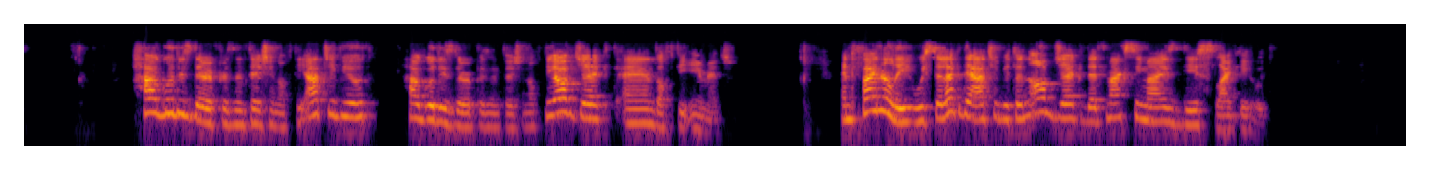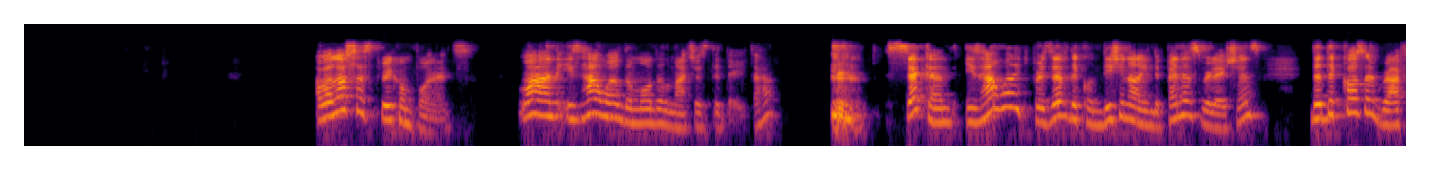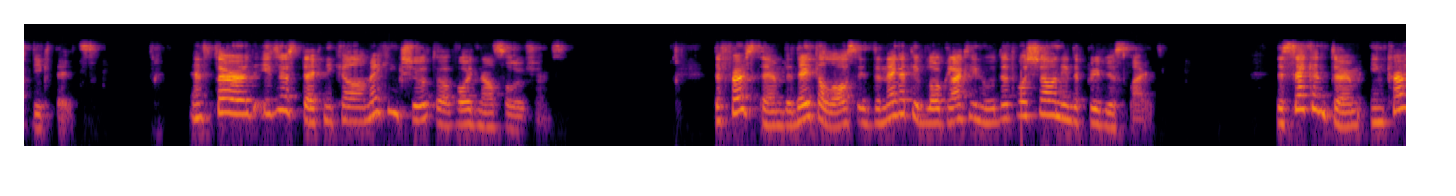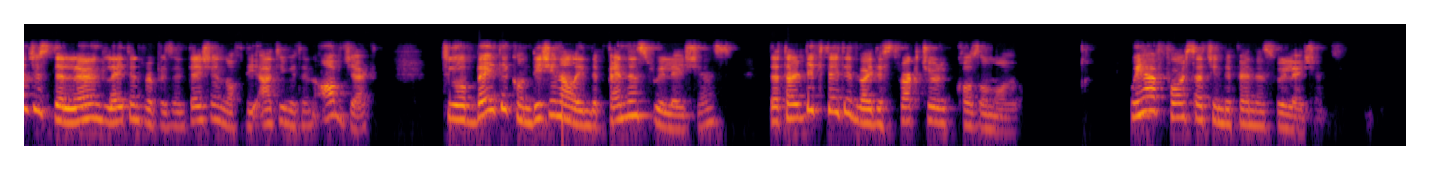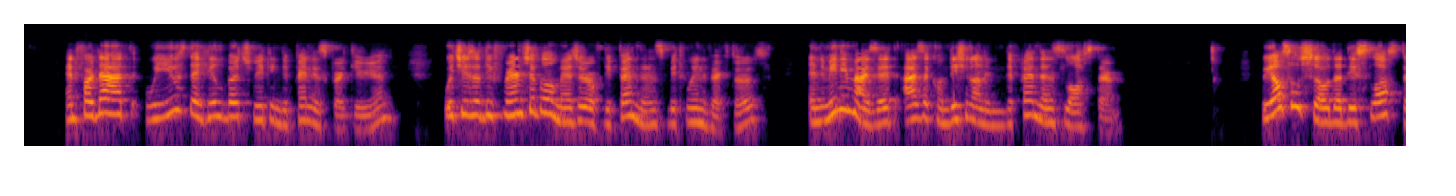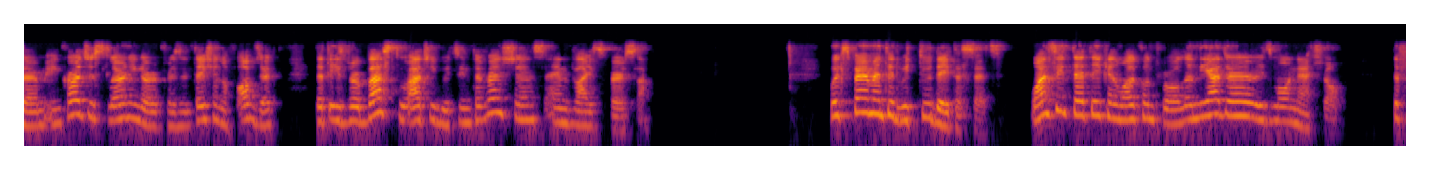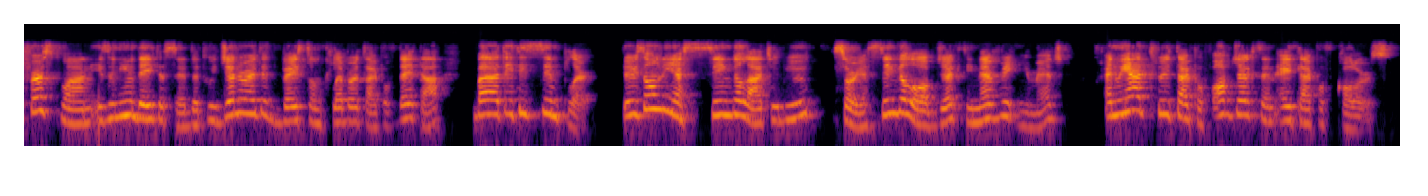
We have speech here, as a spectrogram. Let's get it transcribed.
How good is the representation of the attribute? How good is the representation of the object and of the image? And finally, we select the attribute and object that maximize this likelihood. Our loss has three components. One is how well the model matches the data. Second is how well it preserves the conditional independence relations that the causal graph dictates. And third is just technical, making sure to avoid null solutions. The first term, the data loss, is the negative log likelihood that was shown in the previous slide. The second term encourages the learned latent representation of the attribute and object to obey the conditional independence relations that are dictated by the structured causal model. We have four such independence relations. And for that, we use the Hilbert-Schmidt independence criterion, which is a differentiable measure of dependence between vectors, and minimize it as a conditional independence loss term. We also show that this loss term encourages learning a representation of object that is robust to attributes interventions and vice versa. We experimented with two datasets, one synthetic and well-controlled, and the other is more natural. The first one is a new dataset that we generated based on CLEVR type of data, but it is simpler. There is only a single attribute, sorry, a single object in every image, and we had three type of objects and eight type of colors.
